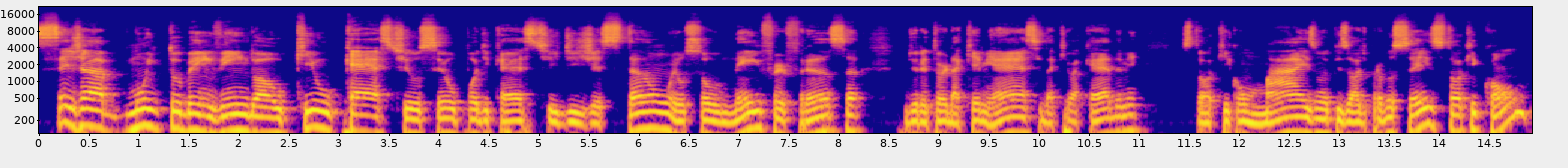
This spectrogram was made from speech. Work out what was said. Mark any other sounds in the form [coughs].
Seja muito bem-vindo ao KillCast, o seu podcast de gestão. Eu sou o Neifer França, diretor da QMS, da Kill Academy. Estou aqui com mais um episódio para vocês. Estou aqui com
